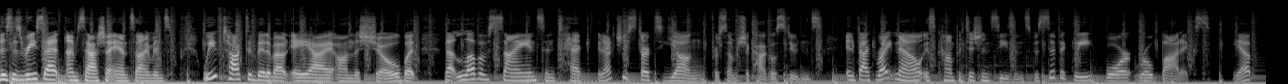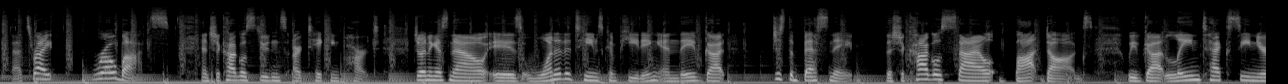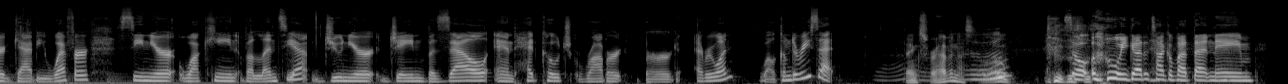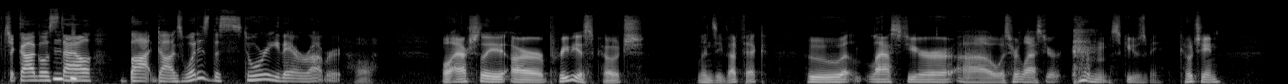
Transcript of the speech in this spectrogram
This is Reset. I'm Sasha Ann Simons. We've talked a bit about AI on the show, but that love of science and tech, it actually starts young for some Chicago students. In fact, right now is competition season, specifically for robotics. Yep, that's right, robots. And Chicago students are taking part. Joining us now is one of the teams competing, and they've got just the best name the Chicago style Bot Dogs. We've got Lane Tech senior Gabby Weffer, senior Joaquin Valencia, junior Jane Bazell, and head coach Robert Berg. Everyone, welcome to Reset. Thanks for having us. Hello. so we got to talk about that name, Chicago style Bot Dogs. What is the story there, Robert? Oh. Well, actually, our previous coach, Lindsay Vetvick, who last year uh, was her last year, excuse me, coaching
